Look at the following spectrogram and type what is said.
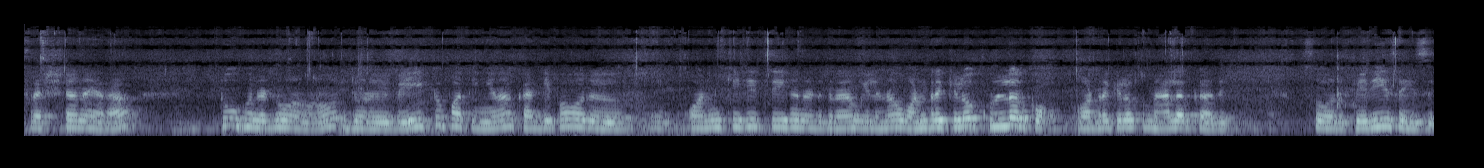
ஃப்ரெஷ்ஷான இறா டூ ஹண்ட்ரட்னு வாங்கினோம் இதோட வெயிட்டும் பார்த்தீங்கன்னா கண்டிப்பாக ஒரு one KG three hundred gram இல்லைன்னா ஒன்றரை கிலோக்குள்ளே இருக்கும். ஒன்றரை கிலோக்கு மேலே இருக்காது. ஸோ ஒரு பெரிய சைஸு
